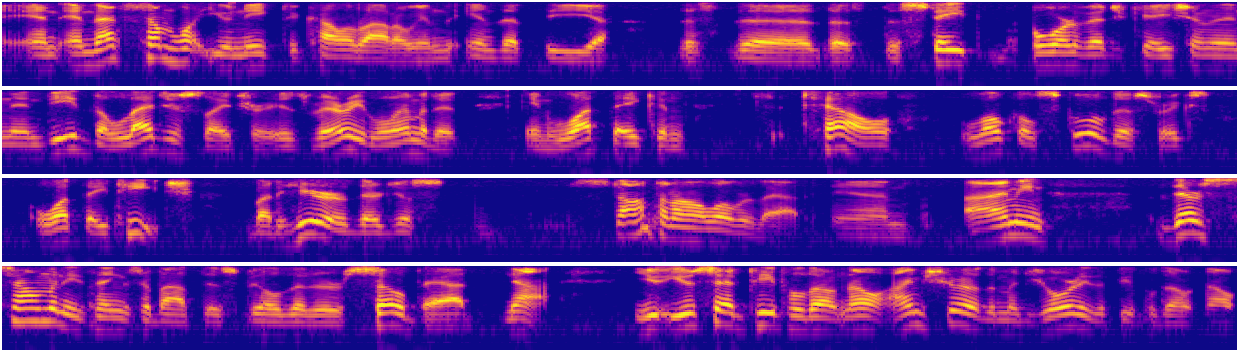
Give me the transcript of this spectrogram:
and and that's somewhat unique to Colorado in in that the uh, the, the the state board of education and indeed the legislature is very limited in what they can tell local school districts what they teach. But here they're just stomping all over that. And I mean, there's so many things about this bill that are so bad. Now, you, you said people don't know. I'm sure the majority of the people don't know.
